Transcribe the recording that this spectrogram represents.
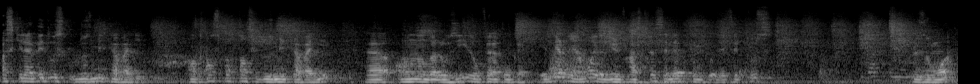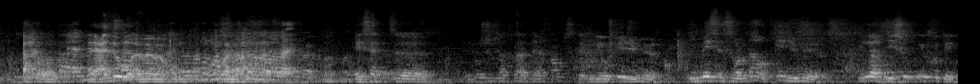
Parce qu'il avait 12, 000 cavaliers. En transportant ces 12 000 cavaliers euh, en Andalousie, ils ont fait la conquête. Et dernièrement, il a dit une phrase très célèbre que vous connaissez tous, plus ou moins. Ah, hein. Et cette. Euh, je trouve ça très intéressant parce qu'il est au pied du mur. Il met ses soldats au pied du mur. Il leur dit écoutez,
